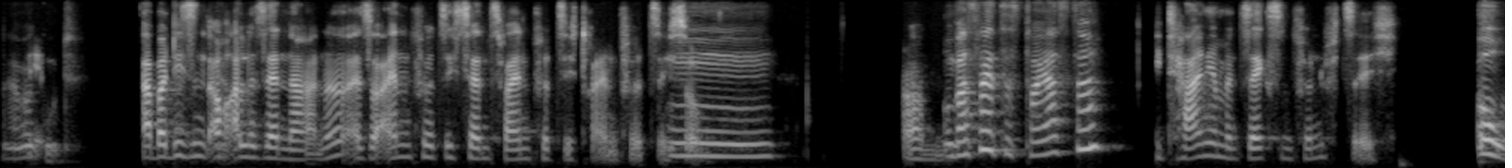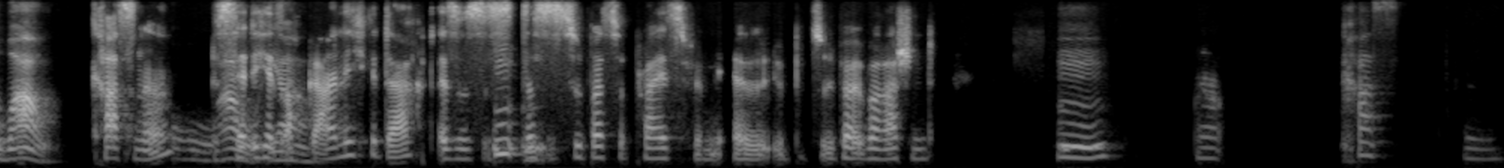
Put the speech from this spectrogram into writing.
Aber Nee. gut. Aber die sind auch Ja. alle sehr nah, ne? Also 41 Cent, 42, 43, so. Mm. Ähm, Und was war jetzt das teuerste? Italien mit 56. Oh, wow. Krass, ne? Oh, Das hätte wow, ich jetzt ja. auch gar nicht gedacht. Also es ist, das Mm-mm. ist super Surprise für mich, äh, super überraschend. Mhm. Ja. Krass. Hm.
